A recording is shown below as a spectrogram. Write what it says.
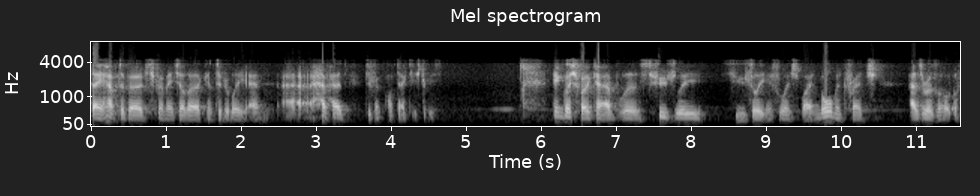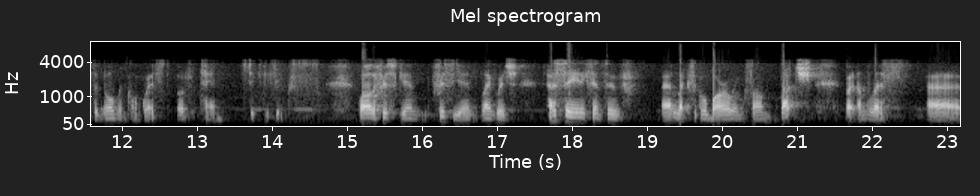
They have diverged from each other considerably and uh, have had different contact histories. English vocab was hugely, hugely influenced by Norman French as a result of the Norman conquest of 1066. While the Frisian, Frisian language has seen extensive uh, lexical borrowing from Dutch, but nonetheless, uh,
